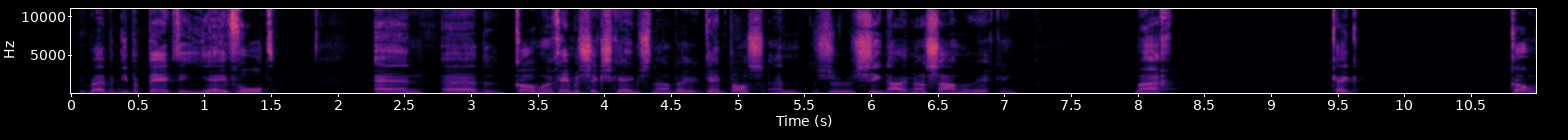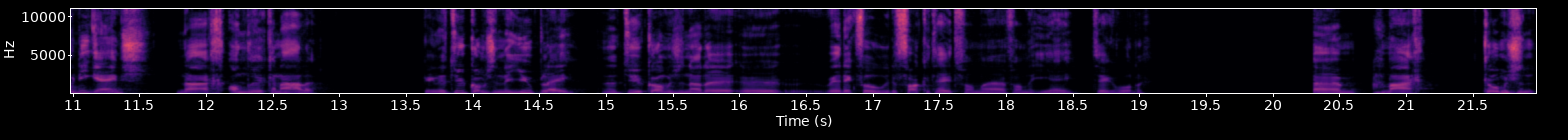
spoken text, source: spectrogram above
We hebben die beperkte EA Volt. En uh, er komen Rainbow Six games naar de Game Pass. En ze zien uit naar een samenwerking. Maar, kijk, komen die games naar andere kanalen? Kijk, natuurlijk komen ze naar Uplay. En natuurlijk komen ze naar de... Uh, weet ik veel hoe de fuck het heet van, uh, van de EA tegenwoordig. Um, maar komen ze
